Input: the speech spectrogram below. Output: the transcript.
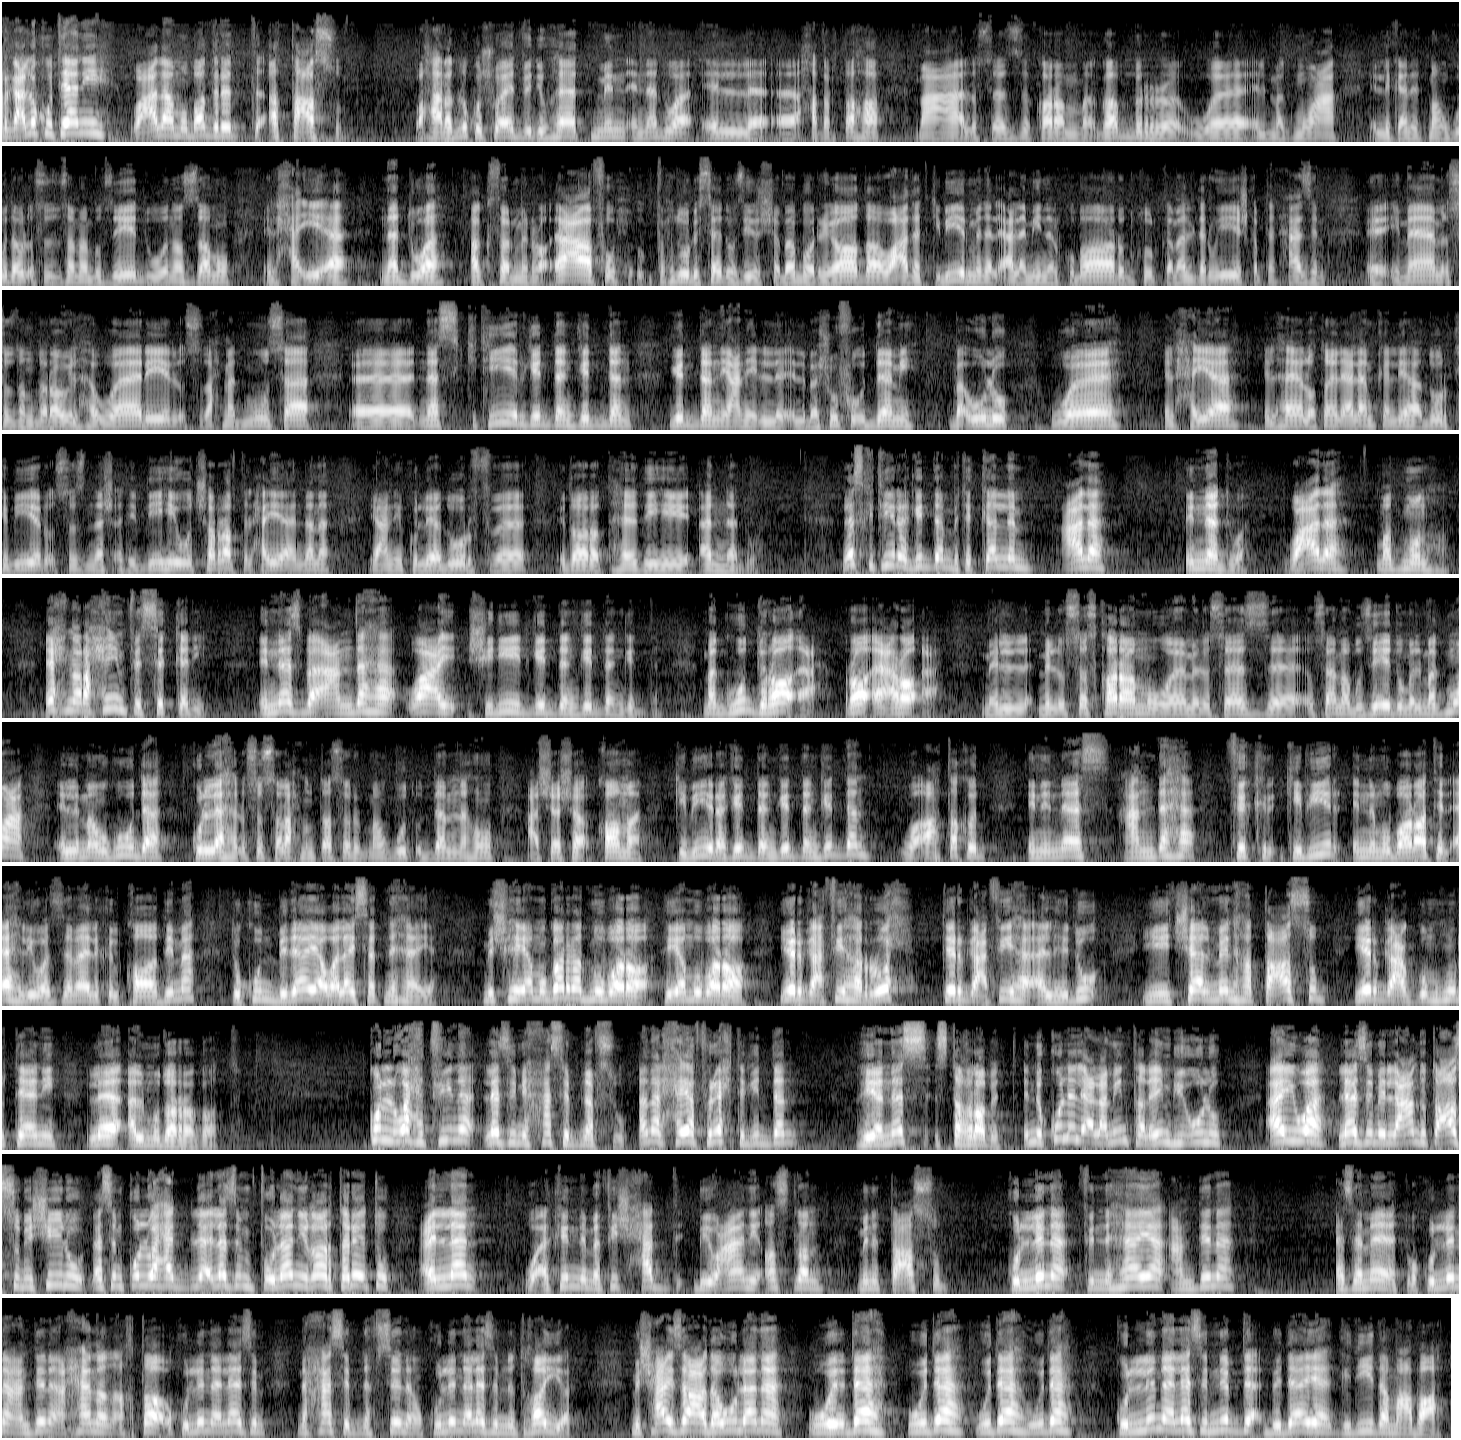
أرجع لكم تاني وعلى مبادرة التعصب. وهعرض لكم شوية فيديوهات من الندوة اللي حضرتها مع الأستاذ كرم جبر والمجموعة اللي كانت موجودة والأستاذ أسامة أبو زيد ونظموا الحقيقة ندوة أكثر من رائعة في حضور السيد وزير الشباب والرياضة وعدد كبير من الإعلاميين الكبار الدكتور كمال درويش كابتن حازم إمام الأستاذ دندراوي الهواري الأستاذ أحمد موسى ناس كتير جدا جدا جدا يعني اللي بشوفه قدامي بقوله والحقيقة الهيئة الوطنية للإعلام كان ليها دور كبير أستاذ نشأة الديهي واتشرفت الحقيقة إن أنا يعني ليا دور في إدارة هذه الندوة. ناس كتيرة جدا بتتكلم على الندوة وعلى مضمونها. إحنا رايحين في السكة دي. الناس بقى عندها وعي شديد جدا جدا جدا. مجهود رائع رائع رائع من من الأستاذ كرم ومن الأستاذ أسامة أبو زيد ومن المجموعة اللي موجودة كلها. الأستاذ صلاح منتصر موجود قدامنا أهو على الشاشة. قامه كبيرة جدا جدا جدا. وأعتقد إن الناس عندها فكر كبير إن مباراة الأهلي والزمالك القادمة تكون بداية وليست نهاية. مش هي مجرد مباراة هي مباراة. يرجع فيها الروح ترجع فيها الهدوء يتشال منها التعصب يرجع الجمهور تاني للمدرجات. كل واحد فينا لازم يحاسب نفسه. أنا الحقيقة فرحت جدا. هي الناس استغربت إن كل الإعلاميين طالعين بيقولوا أيوه لازم اللي عنده تعصب يشيله لازم كل واحد لازم فلان يغير طريقته. علان وأكن مفيش حد بيعاني أصلا من التعصب. كلنا في النهاية عندنا أزمات وكلنا عندنا أحيانا أخطاء وكلنا لازم نحاسب نفسنا وكلنا لازم نتغير. مش عايز أقعد أقول أنا وده وده وده وده. كلنا لازم نبدأ بداية جديدة مع بعض.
